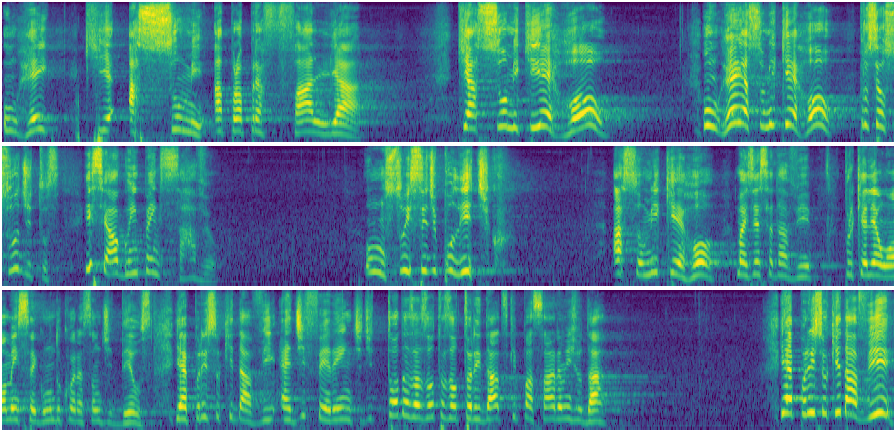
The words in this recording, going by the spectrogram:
Um rei que assume a própria falha, que assume que errou. Um rei assumir que errou para os seus súditos, isso é algo impensável. Um suicídio político assumir que errou, mas esse é Davi, porque ele é um homem segundo o coração de Deus, e é por isso que Davi é diferente de todas as outras autoridades que passaram em Judá. E é por isso que Davi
